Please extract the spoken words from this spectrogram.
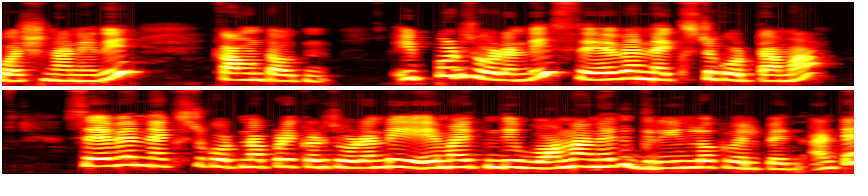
క్వశ్చన్ అనేది కౌంట్ అవుతుంది. ఇప్పుడు చూడండి. సేవ్ అండ్ నెక్స్ట్ కొట్టామా? సేవ్ అండ్ నెక్స్ట్ కొట్టినప్పుడు ఇక్కడ చూడండి ఏమవుతుంది వన్ అనేది గ్రీన్లోకి వెళ్ళిపోయింది. అంటే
